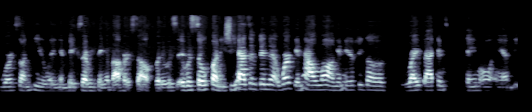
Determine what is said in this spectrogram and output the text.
works on healing and makes everything about herself. But it was it was so funny. She hasn't been at work in how long, and here she goes right back into the same old Andy.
